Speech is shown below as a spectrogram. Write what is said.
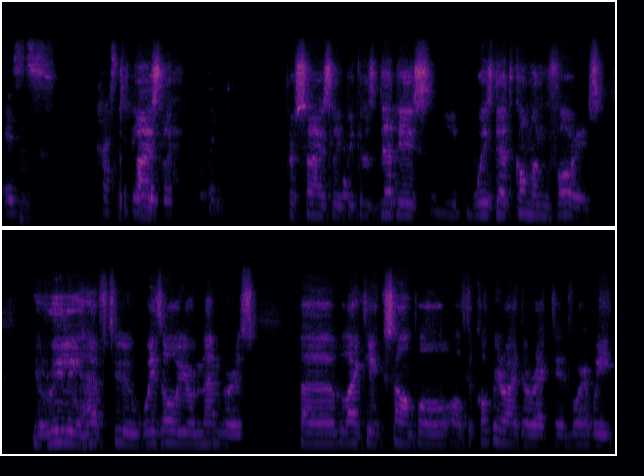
is mm. has to Precisely. be really Precisely, because that is with that common voice, you really have to, with all your members, uh, like the example of the copyright directive, where we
